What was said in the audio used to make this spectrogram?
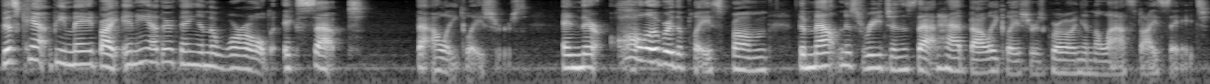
this can't be made by any other thing in the world except valley glaciers. And they're all over the place from the mountainous regions that had valley glaciers growing in the last ice age.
